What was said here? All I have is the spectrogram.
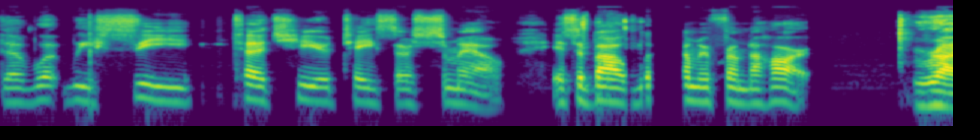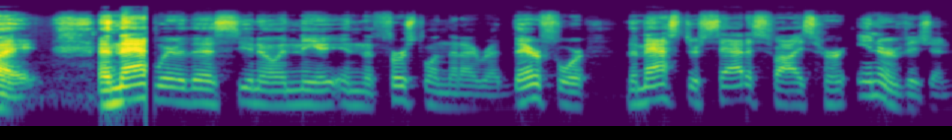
the what we see, touch, hear, taste, or smell. It's about what's coming from the heart. Right. And that's where this, you know, in the in the first one that I read, therefore the master satisfies her inner vision,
